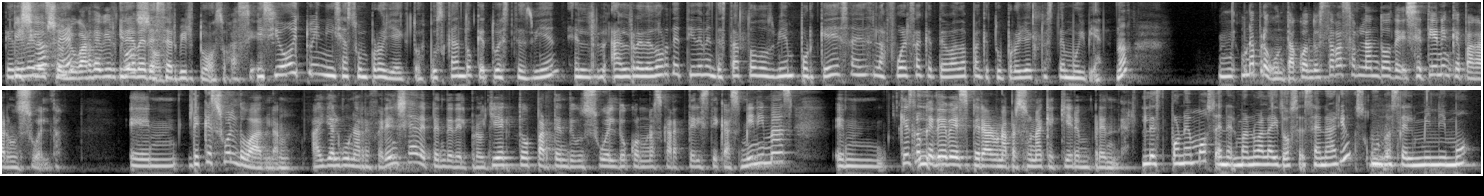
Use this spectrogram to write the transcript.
que debe de Vicioso en ser lugar de y debe de virtuoso. ser virtuoso. Así Y si hoy tú inicias un proyecto buscando que tú estés bien, el- alrededor de ti deben de estar todos bien porque esa es la fuerza que te va a dar para que tu proyecto esté muy bien, ¿no? Mm, Una pregunta, cuando estabas hablando de se tienen que pagar un sueldo, em, ¿de qué sueldo hablan? ¿Hay alguna referencia? ¿Depende del proyecto? ¿Parten de un sueldo con unas características mínimas? Em, ¿Qué es lo que debe esperar una persona que quiere emprender? Les ponemos en el manual hay dos escenarios. Uno es el mínimo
